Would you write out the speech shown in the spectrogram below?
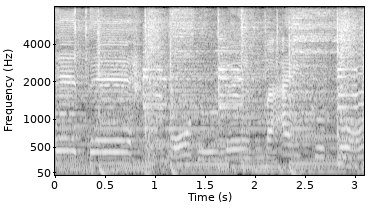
てて戻れないこと。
